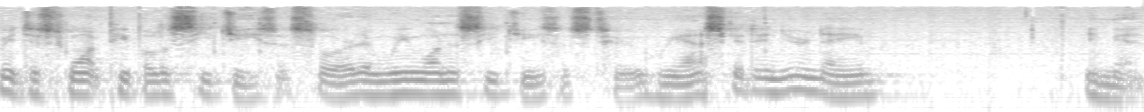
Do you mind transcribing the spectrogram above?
We just want people to see Jesus, Lord, and we want to see Jesus too. We ask it in your name. Amen.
